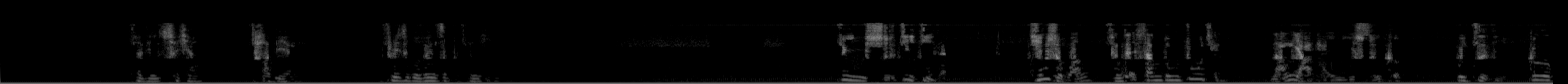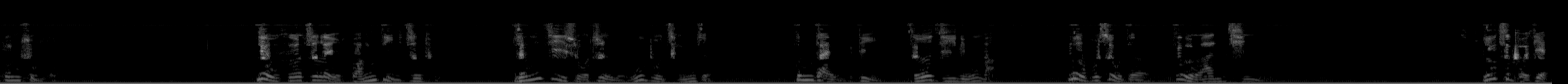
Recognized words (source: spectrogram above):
它就出现差别了，所以这个文字不统一。据《史记》记载，秦始皇曾在山东诸城琅琊台一石刻，为自己歌功颂德。六合之内，皇帝之土，人迹所至，无不成者。功在武帝，则及牛马；若不受者，各安其余。由此可见，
